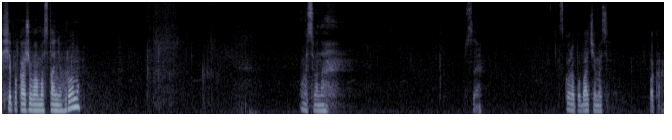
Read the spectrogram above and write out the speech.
Ще покажу вам останню грону. Ось вона. Все. Скоро побачимось. Пока.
